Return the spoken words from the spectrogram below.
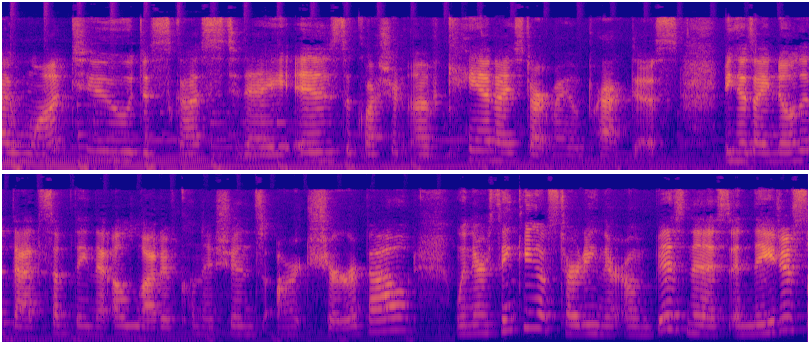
I want to discuss today is the question of can I start my own practice? Because I know that that's something that a lot of clinicians aren't sure about when they're thinking of starting their own business and they just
